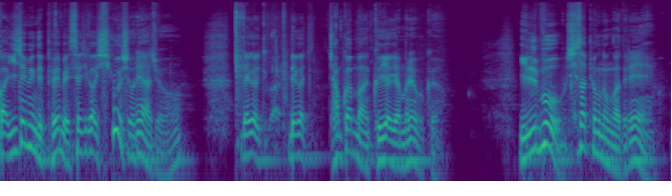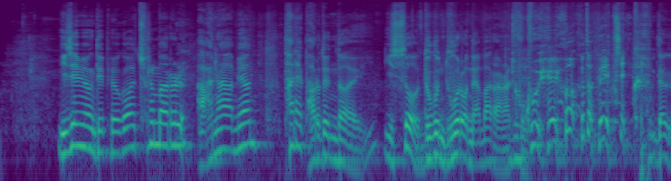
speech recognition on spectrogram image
그러니까 이재명 대표의 메시지가 시원시원해야죠. 내가 내가 잠깐만 그 이야기 한번 해볼게요. 일부 시사평론가들이 이재명 대표가 출마를 안 하면 탄핵 바로 된다 있어 누군 누구라고 내 말 안 할게. 누구예요 도대체? 내가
